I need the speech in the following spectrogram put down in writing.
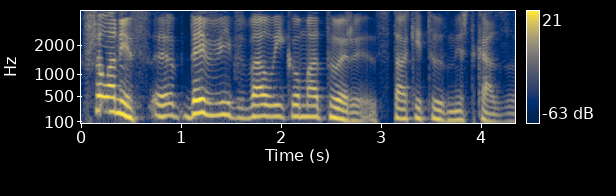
por falar nisso, ah, David Bowie como ator, está aqui tudo neste caso.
